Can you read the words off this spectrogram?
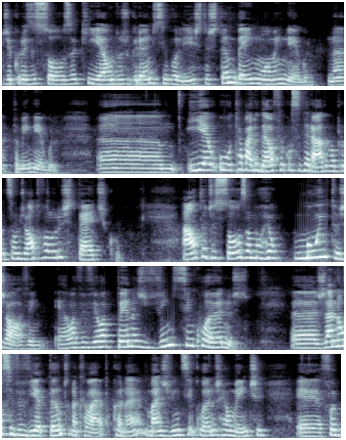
de Cruz e Souza, que é um dos grandes simbolistas, também um homem negro, né, também negro. E é, o trabalho dela foi considerado uma produção de alto valor estético. A Alta de Souza morreu muito jovem, ela viveu apenas 25 anos. Uh, já não se vivia tanto naquela época, né? Mas 25 anos realmente é, foi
